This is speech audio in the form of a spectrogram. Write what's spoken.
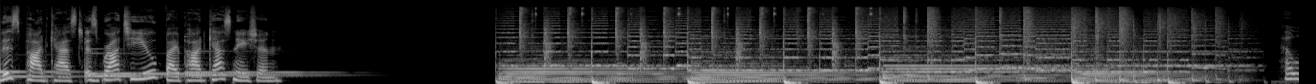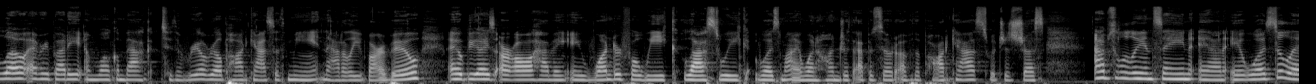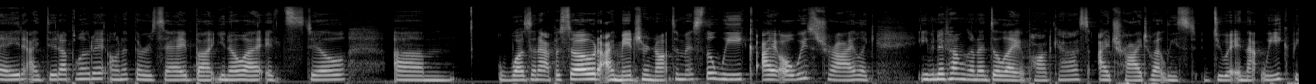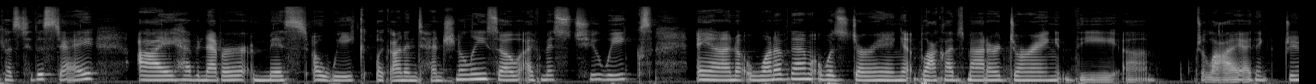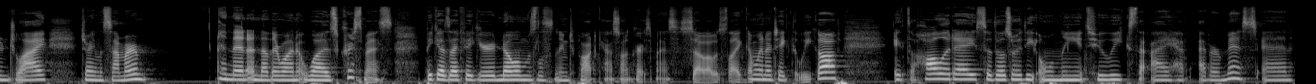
This podcast is brought to you by Podcast Nation. Hello, everybody, and welcome back to the Real Reel podcast with me, Natalie Barbu. I hope you guys are all having a wonderful week. Last week was my 100th episode of the podcast, which is just absolutely insane, and it was delayed. I did upload it on a Thursday, but you know what? It's still um, was an episode. I made sure not to miss the week. I always try, like, even if I'm gonna delay a podcast, I try to at least do it in that week because to this day, I have never missed a week like unintentionally. So I've missed two weeks, and one of them was during Black Lives Matter during the um, July, I think June, July, during the summer. And then another one was Christmas because I figured no one was listening to podcasts on Christmas. So I was like, I'm going to take the week off. It's a holiday. So those are the only two weeks that I have ever missed. And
